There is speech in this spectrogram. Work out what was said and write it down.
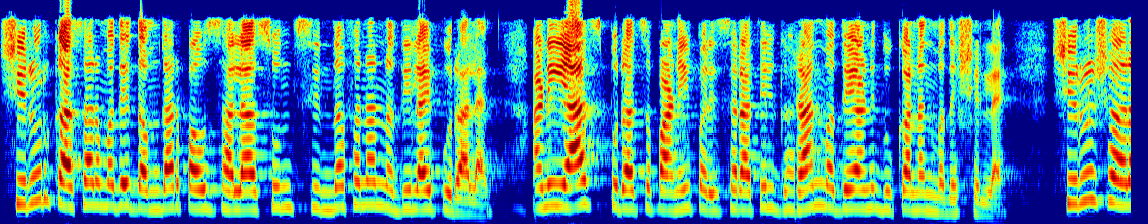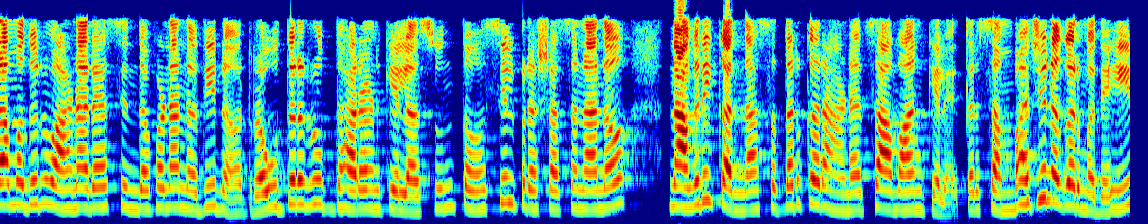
शिरूर कासारमध्ये दमदार पाऊस झाला असून सिंदफना नदीलाही पूर आलाय. आणि याच पुराचं पाणी परिसरातील घरांमध्ये आणि दुकानांमध्ये शिरलंय. शिरूर शहरामधून वाहणाऱ्या सिंदफणा नदीनं रौद्र रूप धारण केलं असून तहसील प्रशासनानं नागरिकांना सतर्क राहण्याचं आवाहन केलंय. तर संभाजीनगरमध्येही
